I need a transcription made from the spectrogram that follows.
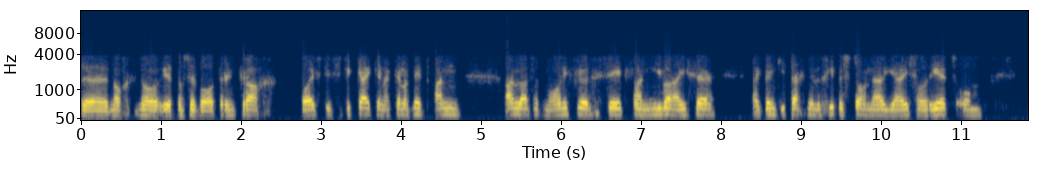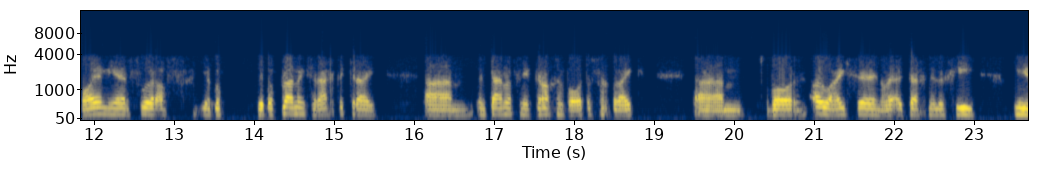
uh, nog nog weet nog sy water en krag baie spesifiek kyk en ek kan ook net aan aanlas wat Mani vroeër gesê het van nuwe huise. Ek dink die tegnologie bestaan nou juis al reeds om baie meer vooraf jou be, jou beplanningsreg te kry um in terme van die krag en waterverbruik um waar ou huise en daai ou tegnologie nie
